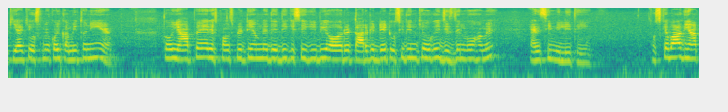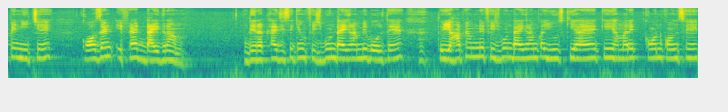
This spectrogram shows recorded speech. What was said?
किया कि उसमें कोई कमी तो नहीं है। तो यहाँ पे रिस्पॉन्सिबिलिटी हमने दे दी किसी की भी और टारगेट डेट उसी दिन की हो गई जिस दिन वो हमें एनसी मिली थी। उसके बाद यहाँ पे नीचे कॉज एंड इफ़ेक्ट डायग्राम दे रखा है, जिसे कि हम फिशबोन डायग्राम भी बोलते हैं। तो यहाँ पे हमने फिशबोन डायग्राम का यूज़ किया है कि हमारे कौन कौन से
